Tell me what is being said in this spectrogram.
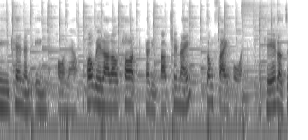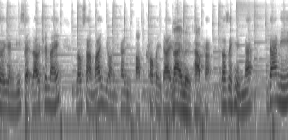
มีแค่นั้นเองพอแล้ว เพราะเวลาเราทอดกะหรี่ปั๊บใช่ไหม ต้องไฟอ่อนโอเค เราเจออย่างนี้เสร็จแล้วใช่ไหม เราสามารถหย่อนกะหรี่ปั๊บเข้าไปได้เลยได้เลยครับ ค่ะ เราจะเห็นนะ ด้านนี้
